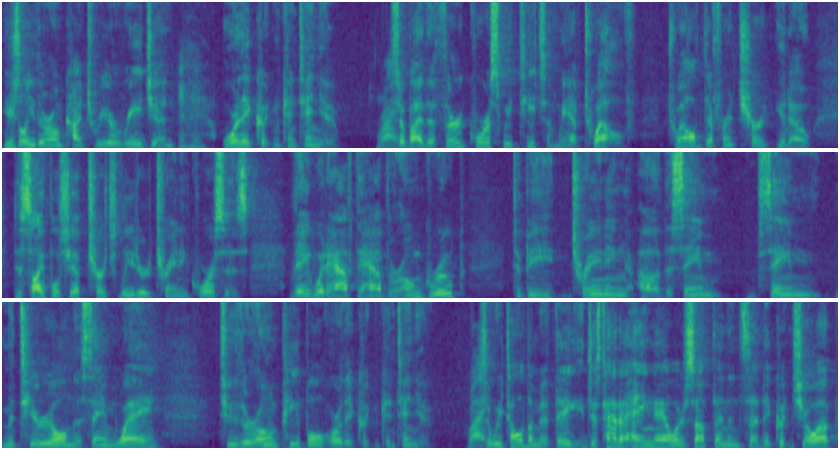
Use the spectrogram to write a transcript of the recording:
usually their own country or region, mm -hmm. or they couldn't continue. Right. So by the third course we teach them, we have 12, 12 different church, you know, discipleship church leader training courses. They would have to have their own group to be training uh, the same, same material in the same way to their own people or they couldn't continue. Right. So we told them if they just had a hangnail or something and said they couldn't show up,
